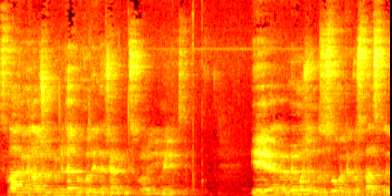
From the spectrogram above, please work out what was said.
склад виконавчого комітету входить начальник міської міліції. І е, ми можемо заслухати про е,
